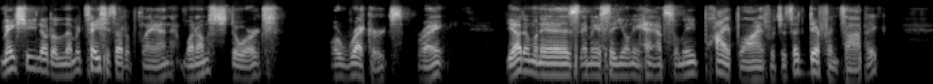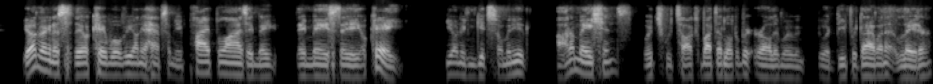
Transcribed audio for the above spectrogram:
make sure you know the limitations of the plan, one of them storage or records, right? The other one is they may say you only have so many pipelines, which is a different topic. The other one going to say, okay, well, we only have so many pipelines. They may they may say, okay, you only can get so many automations, which we talked about that a little bit earlier. We'll do a deeper dive on that later.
